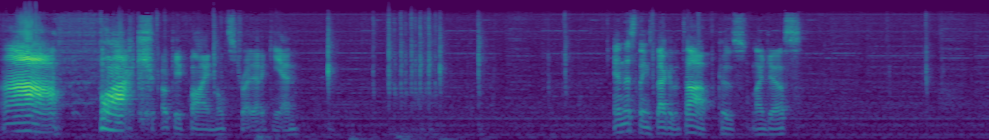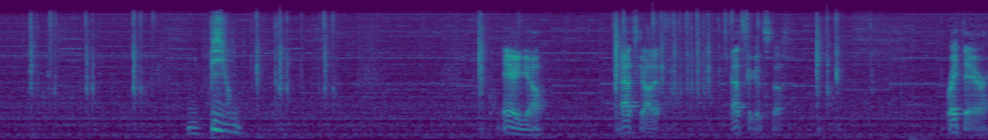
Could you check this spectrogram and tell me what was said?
Ah, fuck! Okay, fine. Let's try that again. And this thing's back at the top, because, I guess. There you go. That's got it. That's the good stuff. Right there.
